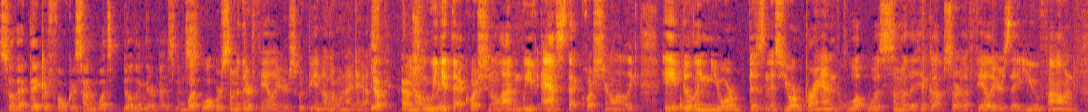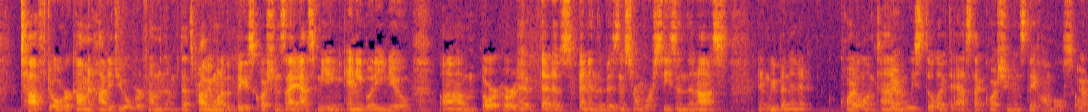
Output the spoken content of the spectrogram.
so that they could focus on what's building their business. Mm-hmm. What what were some of their failures would be another one I'd ask. Yep, You know, we get that question a lot, and we've asked that question a lot. Like, hey, building your business, your brand, what was some of the hiccups or the failures that you found tough to overcome, and how did you overcome them? That's probably one of the biggest questions I ask meeting anybody new, um, or or have, that has been in the business or more seasoned than us, and we've been in it quite a long time, Yeah. we still like to ask that question and stay humble. So, Yeah.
